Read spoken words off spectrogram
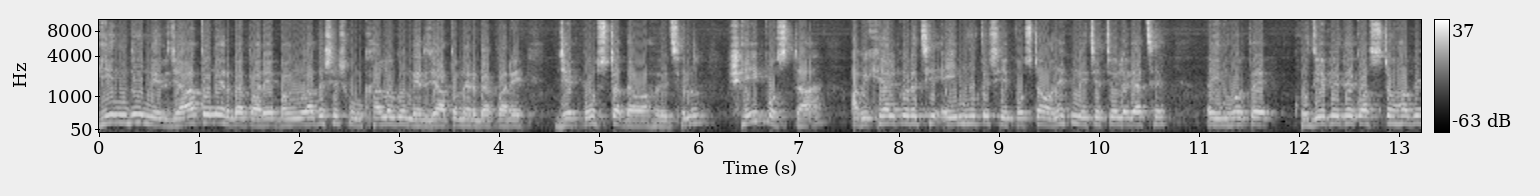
হিন্দু নির্যাতনের ব্যাপারে, বাংলাদেশে সংখ্যালঘু নির্যাতনের ব্যাপারে যে পোস্টটা দেওয়া হয়েছিল, সেই পোস্টটা, আমি খেয়াল করেছি, এই মুহূর্তে সেই পোস্টটা অনেক নিচে চলে গেছে। এই মুহূর্তে খুঁজে পেতে কষ্ট হবে।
